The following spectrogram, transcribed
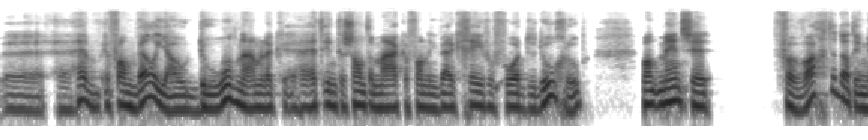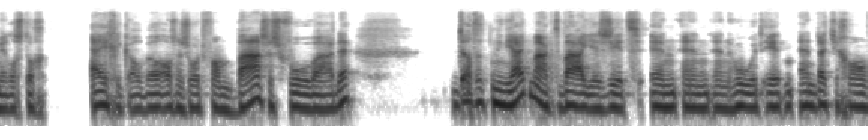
eh, eh, van wel jouw doel, namelijk het interessanter maken van die werkgever voor de doelgroep? Want mensen verwachten dat inmiddels toch eigenlijk al wel als een soort van basisvoorwaarde. Dat het niet uitmaakt waar je zit en, en, en hoe het is. En dat je gewoon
